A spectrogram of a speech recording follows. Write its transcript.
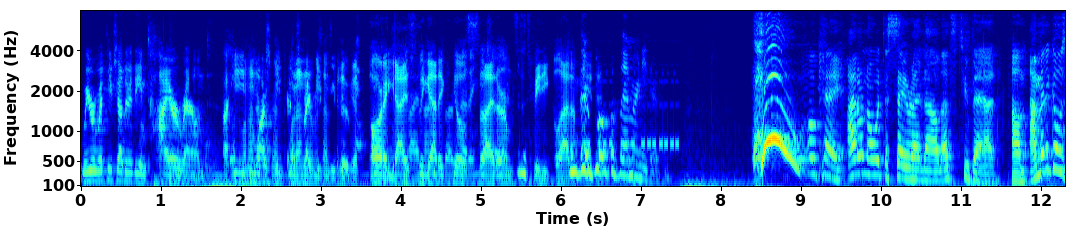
we were with each other the entire round. Uh, he, he watched me 100%, finish my 100% BP pretty good. boop. All right, guys, we gotta kill sidearms and Speedy. Glad I'm They're both of them or neither of them. Woo! Okay, I don't know what to say right now. That's too bad. Um, I'm gonna go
